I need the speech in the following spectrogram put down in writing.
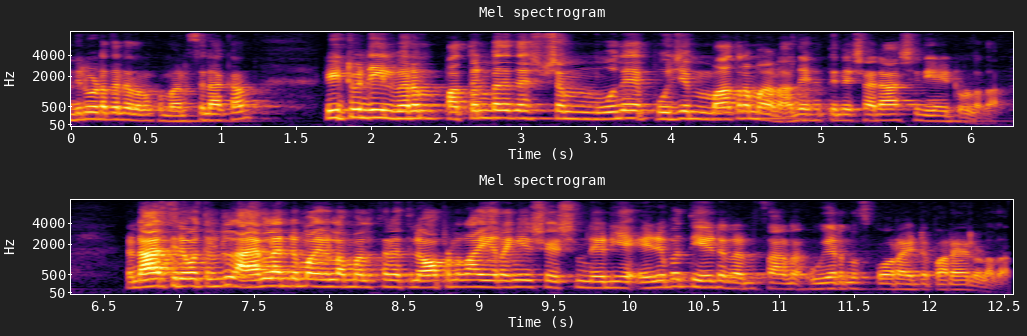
ഇതിലൂടെ തന്നെ നമുക്ക് മനസ്സിലാക്കാം. ടി ട്വന്റിയിൽ വെറും പത്തൊൻപത് ദശാംശം മൂന്ന് പൂജ്യം മാത്രമാണ് അദ്ദേഹത്തിന്റെ ശരാശരിയായിട്ടുള്ളത്. രണ്ടായിരത്തി ഇരുപത്തിരണ്ടിൽ അയർലൻഡുമായുള്ള മത്സരത്തിൽ ഓപ്പണറായി ഇറങ്ങിയ ശേഷം നേടിയ എഴുപത്തിയേഴ് റൺസാണ് ഉയർന്ന സ്കോറായിട്ട് പറയാനുള്ളത്.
